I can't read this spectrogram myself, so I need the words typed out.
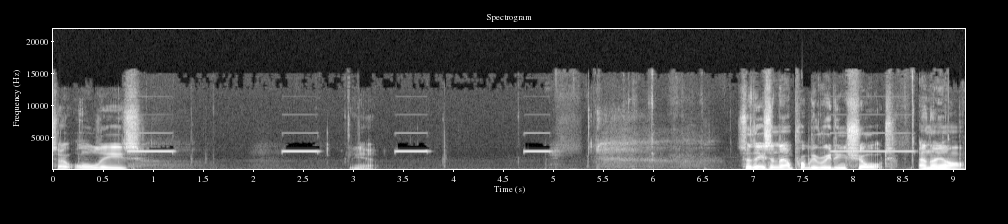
So all these, yeah. So these are now probably reading short, and they are.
